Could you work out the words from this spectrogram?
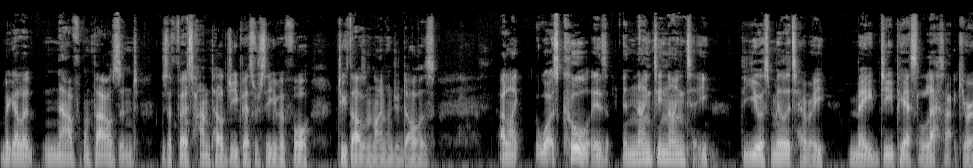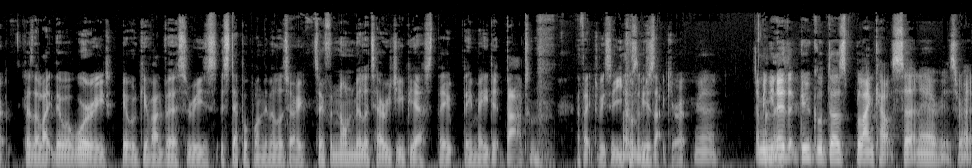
Magellan Nav 1000 is the first handheld GPS receiver for $2,900. And like, what's cool is in 1990, the US military made GPS less accurate because they like they were worried it would give adversaries a step up on the military. So for non-military GPS, they they made it bad, effectively. So you That's couldn't be as accurate. Yeah. I mean, And you know that Google does blank out certain areas, right?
